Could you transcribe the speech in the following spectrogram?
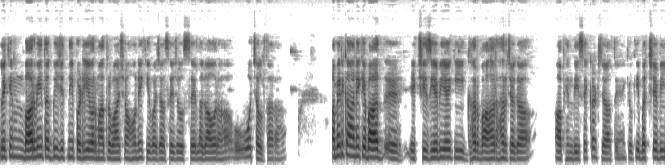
लेकिन बारहवीं तक भी जितनी पढ़ी और मातृभाषा होने की वजह से जो उससे लगाव रहा वो वो चलता रहा। अमेरिका आने के बाद एक चीज़ ये भी है कि घर बाहर हर जगह आप हिंदी से कट जाते हैं क्योंकि बच्चे भी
